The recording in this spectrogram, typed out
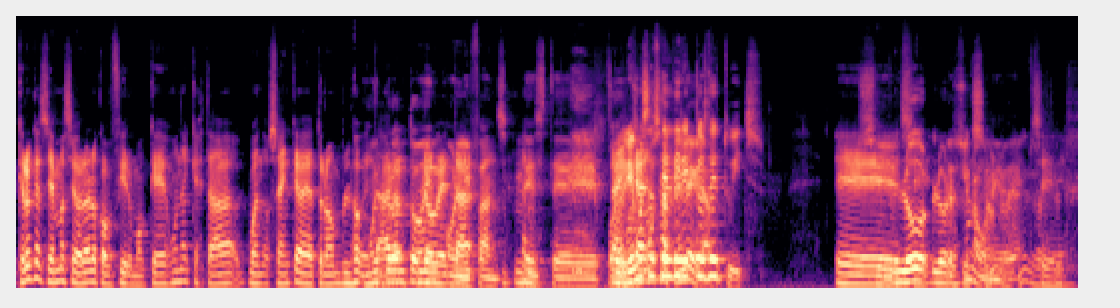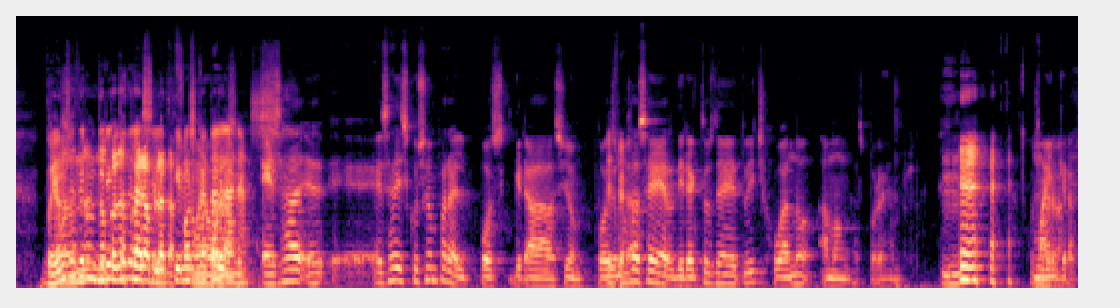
Creo que se llama, si ahora lo confirmo, que es una que está, bueno, saben que a Trump lo Muy pronto lo en OnlyFans. Este, Podríamos Podríamos a hacer directos de. Twitch. Eh, Sí, lo sí, lo es una buena idea. ¿eh? sí. Podríamos hacer un no directo de las elecciones plataforma, Bueno, catalanas. esa, eh, esa discusión para el postgrabación. Podemos verdad. hacer directos de Twitch jugando Among Us, por ejemplo. Minecraft.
